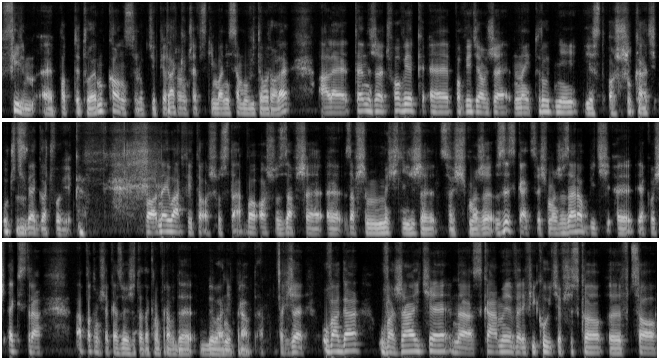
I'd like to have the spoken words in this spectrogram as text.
film pod tytułem Konsul, gdzie Piotr Tak. Frączewski ma niesamowitą rolę, ale tenże człowiek powiedział, że najtrudniej jest oszukać uczciwego człowieka. Bo najłatwiej to oszusta, bo oszust zawsze, e, zawsze myśli, że coś może zyskać, coś może zarobić, e, jakoś ekstra, a potem się okazuje, że to tak naprawdę była nieprawda. Także uwaga, uważajcie na skamy, weryfikujcie wszystko, e, w co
